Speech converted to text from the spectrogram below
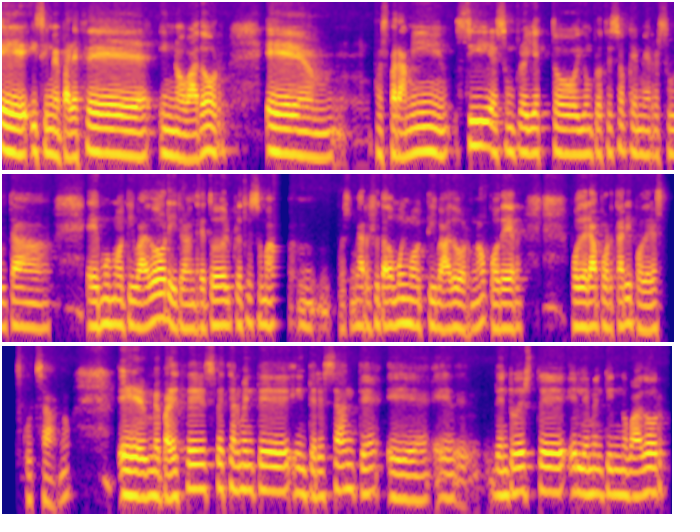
eh, y si me parece innovador, eh, pues para mí sí es un proyecto y un proceso que me resulta muy motivador y durante todo el proceso pues me ha resultado muy motivador ¿no? poder, poder aportar y poder escuchar. Eh, me parece especialmente interesante eh, eh, dentro de este elemento innovador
